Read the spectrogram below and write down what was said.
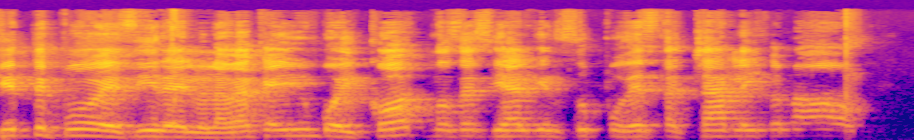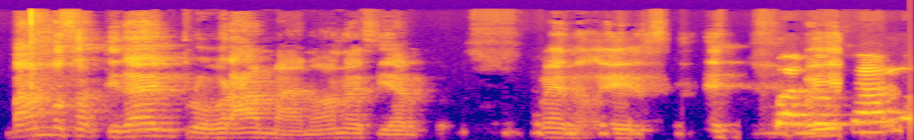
¿Qué te puedo decir, Elo? La verdad que hay un boicot, no sé si alguien supo de esta charla y dijo, no, vamos a tirar el programa, no, no es cierto. Bueno, es... Cuando se habla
